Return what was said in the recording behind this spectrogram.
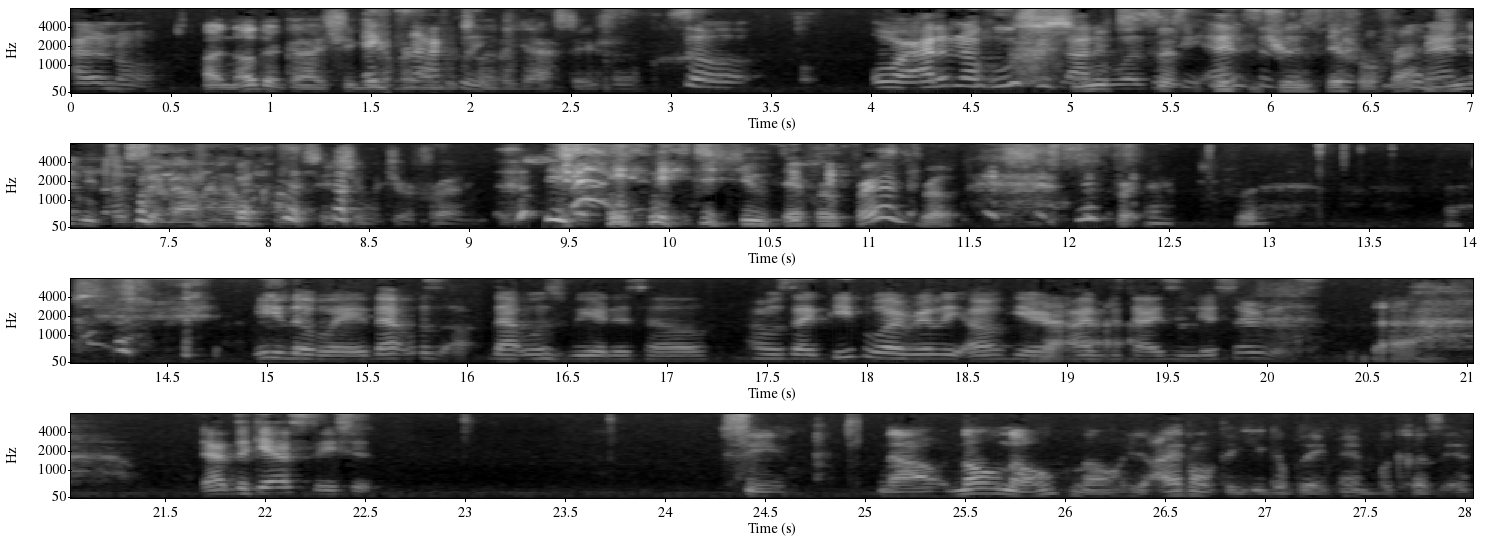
I don't know. Another guy she gave her Exactly. number to at the gas station. So, or I don't know who she thought it was. So she answered this different friends. You random need to sit down and have a conversation with your friend. you need to choose different friends, bro. Different. Either way, that was that was weird as hell. I was like, people are really out here Nah. advertising their service Ah, at the gas station. See, now, no, no, no. I don't think you can blame him because if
